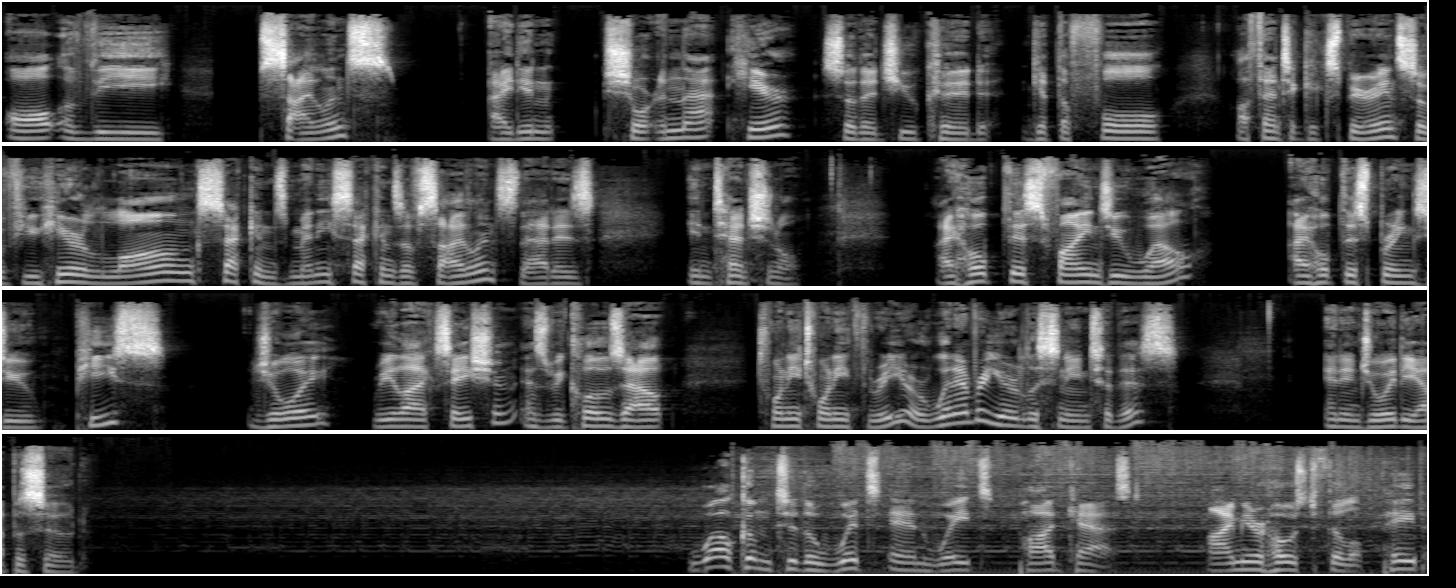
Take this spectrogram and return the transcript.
all of the silence. I didn't shorten that here so that you could get the full authentic experience. So if you hear long seconds, many seconds of silence, that is intentional. I hope this finds you well. I hope this brings you peace, joy, relaxation as we close out 2023 or whenever you're listening to this, and enjoy the episode. Welcome to the Wits and Weights podcast. I'm your host, Philip Pape,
